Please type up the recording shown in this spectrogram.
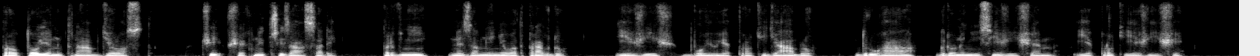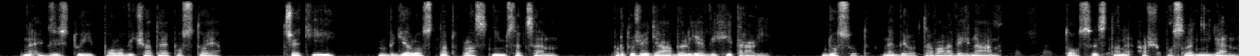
Proto je nutná bdělost, či všechny tři zásady. První, nezaměňovat pravdu. Ježíš bojuje proti ďáblu. Druhá, kdo není s Ježíšem, je proti Ježíši. Neexistují polovičaté postoje. Třetí, bdělost nad vlastním srdcem, protože ďábel je vychytralý. Dosud nebyl trvale vyhnán. To se stane až poslední den.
